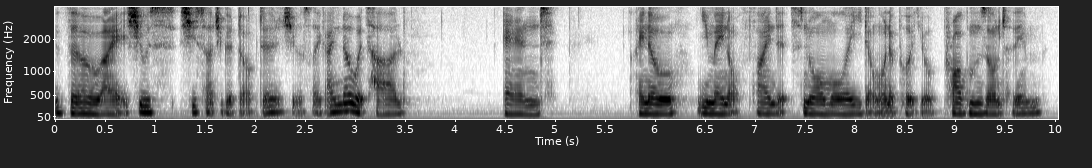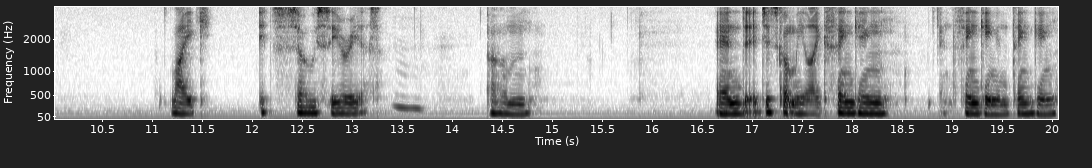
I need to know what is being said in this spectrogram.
though I, she was, she's such a good doctor. She was like, I know it's hard, and I know you may not find it's normal, or you don't want to put your problems onto them. Like, it's so serious. Um, and it just got me like thinking and thinking and thinking.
